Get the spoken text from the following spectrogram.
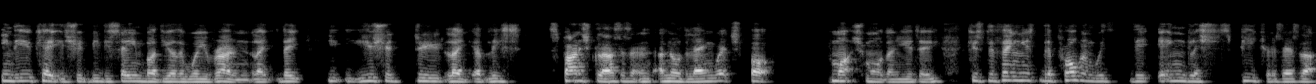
In the uk it should be the same but the other way around. Like they you, you should do like at least spanish classes and another language but much more than you do. Because the thing is the problem with the english speakers is that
